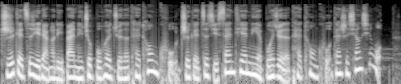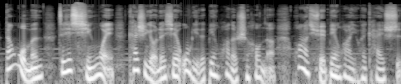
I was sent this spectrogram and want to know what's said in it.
只给自己两个礼拜，你就不会觉得太痛苦；只给自己三天，你也不会觉得太痛苦。但是相信我，当我们这些行为开始有了一些物理的变化的时候呢，化学变化也会开始。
